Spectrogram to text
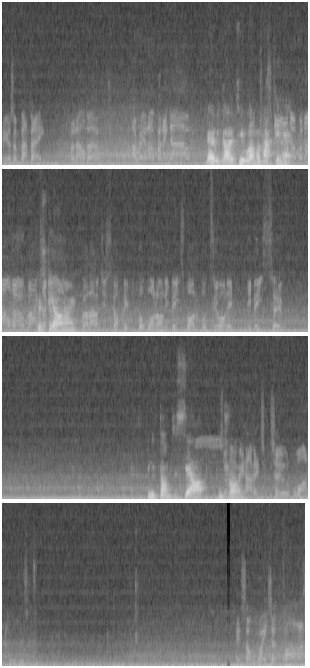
Here's Mbappe. Ronaldo. A real opening now. There we go, 2 1, we're back in it. Cristiano Ronaldo back to Cristiano. Well, how'd you stop him? You put one on, he beats one. Put two on him, he beats two. We need time to sit up and So try. we have it. 2-1. It's a weighted pass.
